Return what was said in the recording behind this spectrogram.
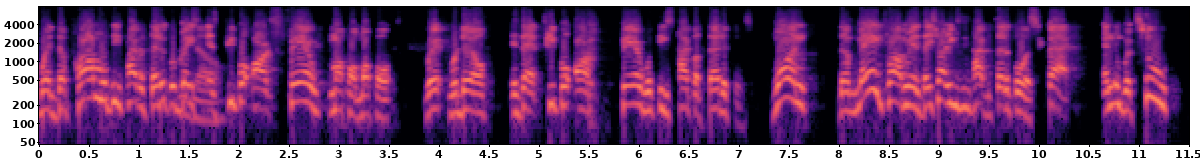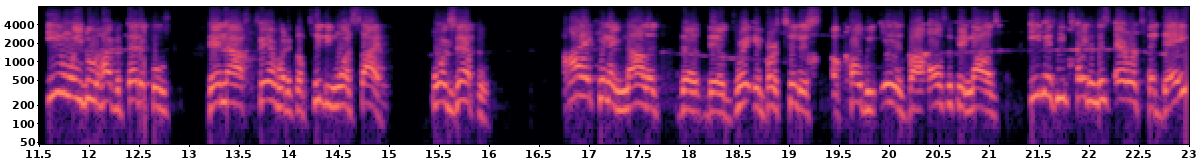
When the problem with these hypothetical based is people aren't fair. My fault, my fault. Riddell is that people aren't fair with these hypotheticals. One, the main problem is they try to use these hypothetical as fact. And number two, even when you do hypotheticals, they're not fair with it, completely one-sided. For example, I can acknowledge the, the great versatility of Kobe is, but I also can acknowledge even if he played in this era today,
